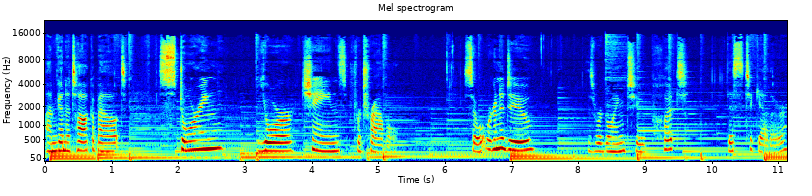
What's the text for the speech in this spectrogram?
I'm going to talk about storing your chains for travel. So what we're going to do is we're going to put this together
